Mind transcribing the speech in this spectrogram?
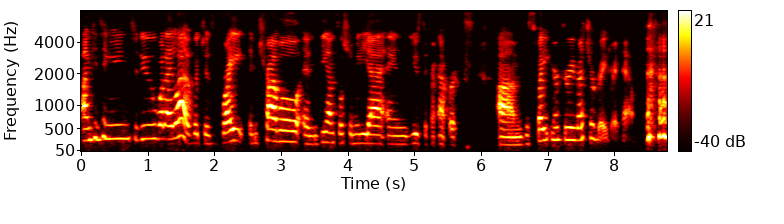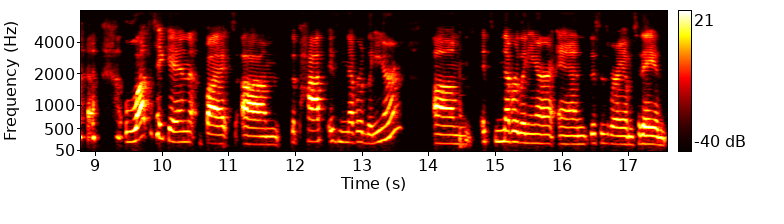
I'm continuing to do what I love, which is write and travel and be on social media and use different networks, um, despite Mercury retrograde right now. a lot to take in, but um, the path is never linear. Um, it's never linear, and this is where I am today. And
